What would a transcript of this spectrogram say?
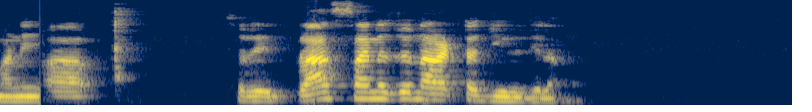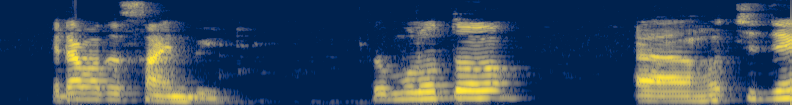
মানে সরি প্লাস সাইনের জন্য আর একটা জিরো দিলাম। এটা আমাদের সাইন বিট তো মূলত হচ্ছে যে,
